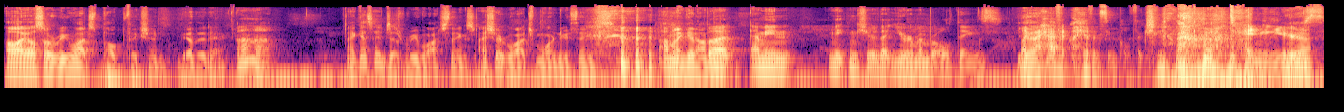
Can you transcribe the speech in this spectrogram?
Oh, I also rewatched Pulp Fiction the other day. Ah. I guess I just rewatch things. I should watch more new things. I'm gonna get on that. But I mean, making sure that you remember old things. Like Yeah. I haven't, I haven't seen Pulp Fiction in like ten Yeah, years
